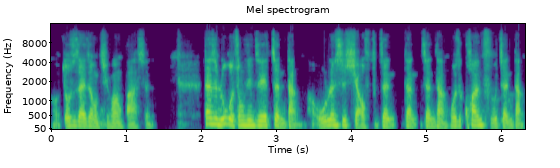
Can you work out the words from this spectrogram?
哦，都是在这种情况发生。但是如果中间这些震荡，无论是小幅震震震荡，或是宽幅震荡，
